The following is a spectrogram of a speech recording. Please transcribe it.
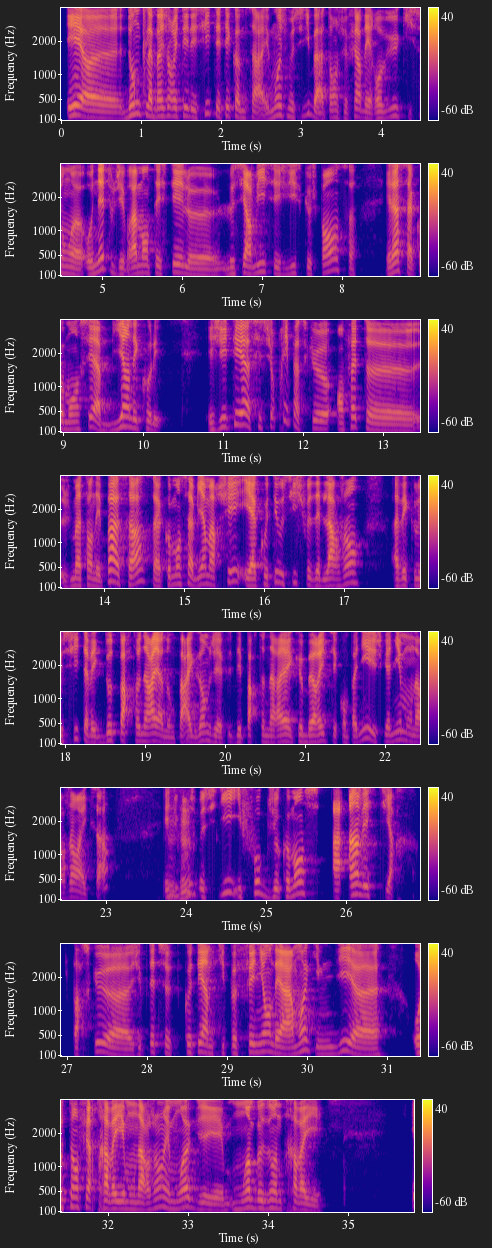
Et euh, donc, la majorité des sites étaient comme ça. Et moi, je me suis dit, bah attends, je vais faire des revues qui sont euh, honnêtes, où j'ai vraiment testé le, le service et je dis ce que je pense. Et là, ça a commencé à bien décoller. Et j'ai été assez surpris parce que, en fait, euh, je m'attendais pas à ça. Ça a commencé à bien marcher. Et à côté aussi, je faisais de l'argent avec le site, avec d'autres partenariats. Donc, par exemple, j'ai fait des partenariats avec Uber Eats et compagnie et je gagnais mon argent avec ça. Et du coup, mhm. je me suis dit, il faut que je commence à investir parce que euh, j'ai peut-être ce côté un petit peu feignant derrière moi qui me dit euh, autant faire travailler mon argent et moi que j'ai moins besoin de travailler.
